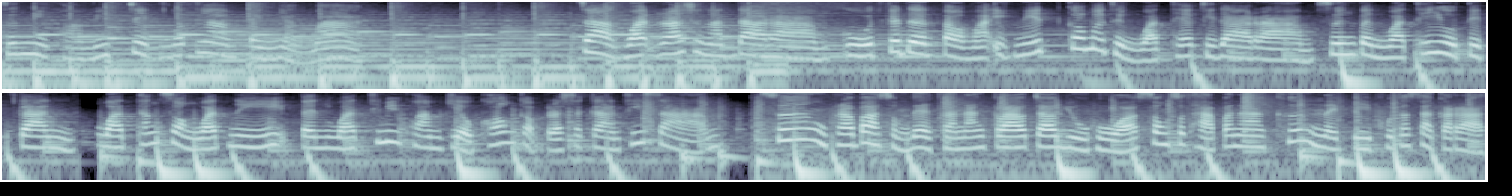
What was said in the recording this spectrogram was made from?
ซึ่งมีความวิจิตรงดงามเป็นอย่างมาก จากวัดราชนัดดาราม กู๊ดก็เดินต่อมาอีกนิดก็มาถึงวัดเทพธิดาราม ซึ่งเป็นวัดที่อยู่ติดกัน วัดทั้งสองวัดนี้เป็นวัดที่มีความเกี่ยวข้องกับรัชกาลที่ 3 ซึ่งพระบาทสมเด็จพระนางเกล้าเจ้าอยู่หัว ทรงสถาปนาขึ้นในปีพุทธศักราช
